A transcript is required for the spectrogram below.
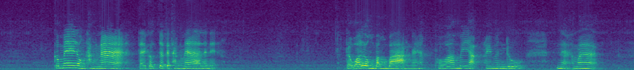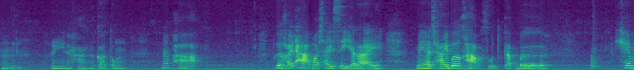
ำก็ไม่ได้ลงทางหน้า แต่ก็เกือบจะทางหน้าแล้วเนี่ย แต่ว่าลงบางๆนะ เพราะว่าไม่อยากให้มันดูหนามากนี่นะคะ แล้วก็ตรงหน้าผากเผื่อใครถามว่าใช้สีอะไร แม่ใช้เบอร์ขาวสุดกับเบอร์ เข้ม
